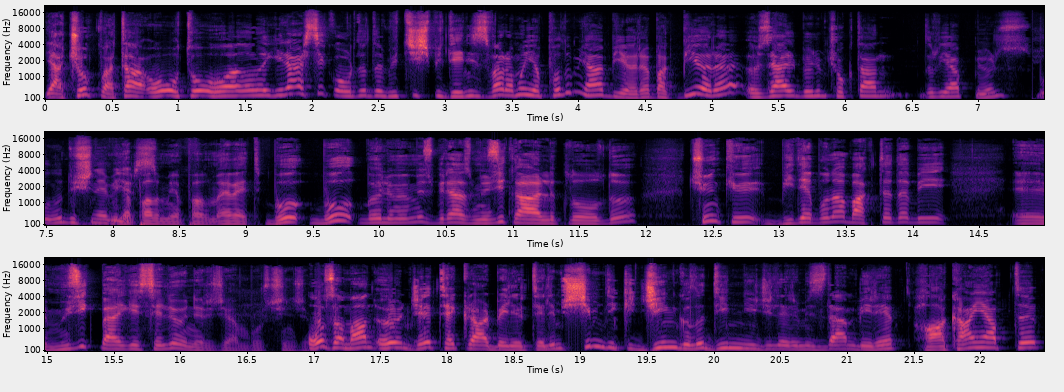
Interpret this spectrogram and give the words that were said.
Ya çok var. Tamam o, o, o alana girersek orada da müthiş bir deniz var ama yapalım ya bir ara. Bak bir ara özel bölüm çoktandır yapmıyoruz. Bunu düşünebiliriz. Yapalım yapalım. Evet. Bu bu bölümümüz biraz müzik ağırlıklı oldu. Çünkü bir de buna bakta da bir e, müzik belgeseli önereceğim Burçin'cim. O zaman önce tekrar belirtelim. Şimdiki jingle'ı dinleyicilerimizden biri Hakan yaptı.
